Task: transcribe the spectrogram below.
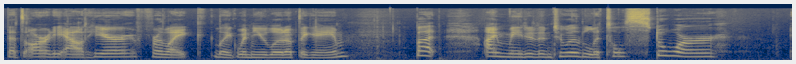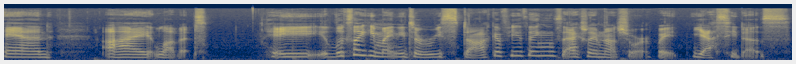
that's already out here for like like when you load up the game. But I made it into a little store and I love it. He it looks like he might need to restock a few things. Actually, I'm not sure. Wait, yes, he does.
